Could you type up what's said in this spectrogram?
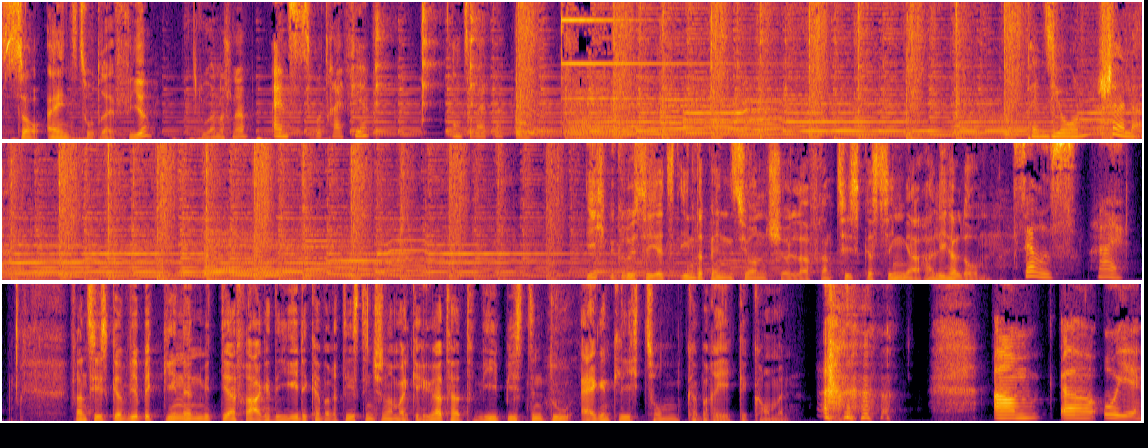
So, 1, 2, 3, 4. Du noch schnell. 1, 2, 3, 4 und so weiter. Pension Schöller. Ich begrüße jetzt in der Pension Schöller Franziska Singer. Hallihallo. Servus. Hi. Franziska, wir beginnen mit der Frage, die jede Kabarettistin schon einmal gehört hat. Wie bist denn du eigentlich zum Kabarett gekommen? ähm, äh, oh je.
